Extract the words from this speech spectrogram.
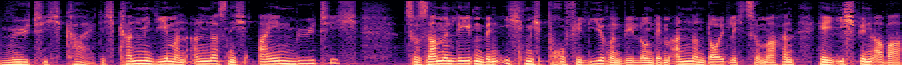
Einmütigkeit. Ich kann mit jemand anders nicht einmütig zusammenleben, wenn ich mich profilieren will, um dem anderen deutlich zu machen, hey, ich bin aber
